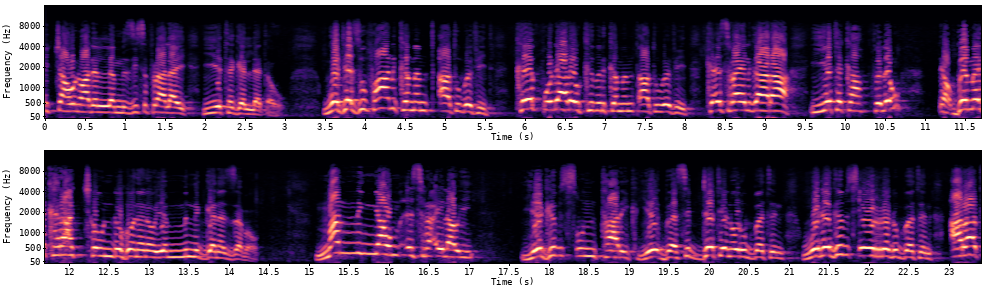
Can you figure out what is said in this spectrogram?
ብቻ ሆኖ አይደለም እዚህ ስፍራ ላይ የተገለጠው። ወደ ዙፋን ከመምጣቱ በፊት ከፍ ወዳለው ክብር ከመምጣቱ በፊት ከእስራኤል ጋር የተካፈለው ያው በመከራቸው እንደሆነ ነው የምንገነዘበው። ማንኛውም እስራኤላዊ የግብፁን ታሪክ በስደት የኖሩበትን ወደ ግብፅ የወረዱበትን አራት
